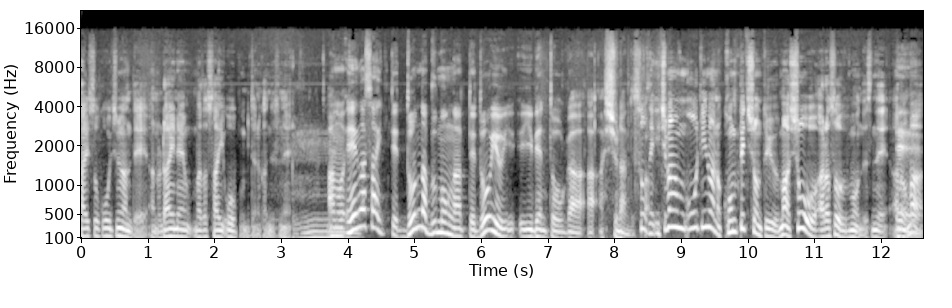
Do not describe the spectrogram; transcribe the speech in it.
改装工事中なんで、あの来年また再オープンみたいな感じですね。あの映画祭ってどんな部門があってどういうイベントが主なんですか？そうですね。一番大きいのはあのコンペティションというまあ賞を争う部門ですね。あの、えー、まあ。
